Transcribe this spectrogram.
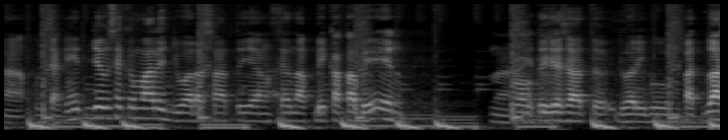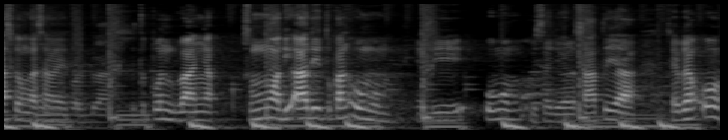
nah puncaknya itu juga saya kemarin juara satu yang stand up BKKBN nah Oke. itu juga satu 2014 kalau nggak salah itu. 2014. itu pun banyak semua di AD itu kan umum. Jadi umum bisa juara satu ya. Saya bilang oh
